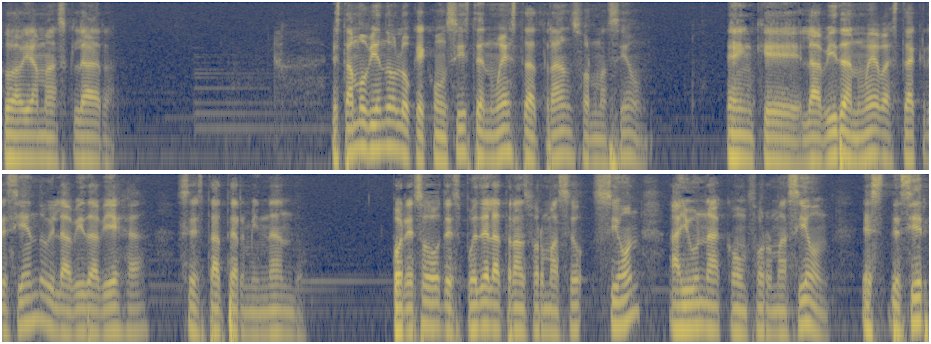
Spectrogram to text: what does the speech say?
todavía más clara. Estamos viendo lo que consiste en nuestra transformación, en que la vida nueva está creciendo y la vida vieja se está terminando. Por eso después de la transformación hay una conformación. Es decir,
